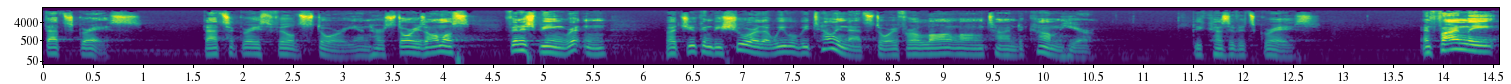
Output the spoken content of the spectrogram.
that's grace. That's a grace filled story. And her story is almost finished being written, but you can be sure that we will be telling that story for a long, long time to come here because of its grace. And finally,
